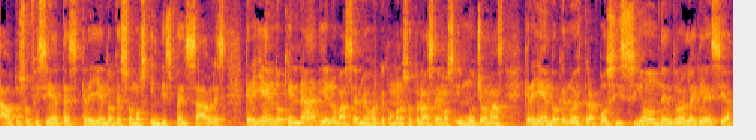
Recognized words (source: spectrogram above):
autosuficientes, creyendo que somos indispensables, creyendo que nadie lo va a hacer mejor que como nosotros lo hacemos y mucho más, creyendo que nuestra posición dentro de la iglesia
